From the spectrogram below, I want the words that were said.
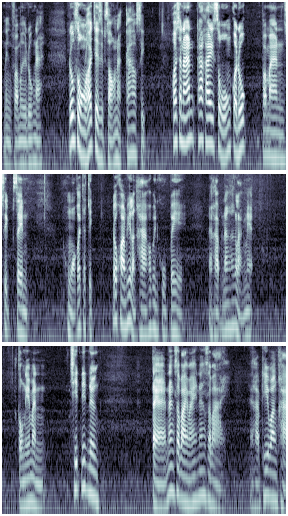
1 ฝ่ามือดุกนะดุกสูง 172 หนัก 90 เพราะฉะนั้นถ้าใครสูงกว่าดุกประมาณ 10 เซนหัวก็จะติดด้วยความที่หลังคาเขาเป็นคูเป้นะครับนั่งข้างหลังเนี่ยตรงนี้มันชิดนิดนึง แต่นั่งสบายไหมนั่งสบายนะครับที่วางขา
